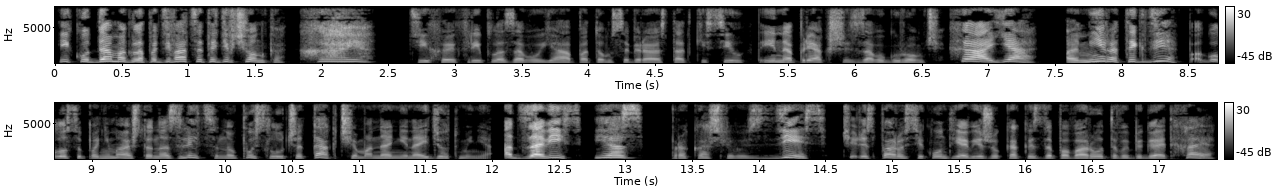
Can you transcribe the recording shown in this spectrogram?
«И куда могла подеваться эта девчонка?» «Хая!» Тихо и хрипло зову я, а потом собираю остатки сил и, напрягшись, зову громче. «Ха, я!» «Амира, ты где?» По голосу понимаю, что она злится, но пусть лучше так, чем она не найдет меня. «Отзовись!» «Я з...» Прокашливаюсь. «Здесь!» Через пару секунд я вижу, как из-за поворота выбегает Хая.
